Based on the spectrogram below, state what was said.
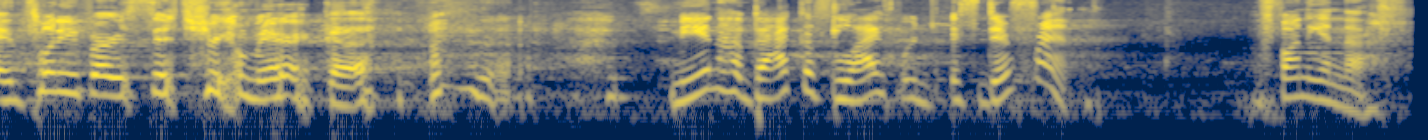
In 21st century America, me and Habakkuk's life, were, it's different. Funny enough,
